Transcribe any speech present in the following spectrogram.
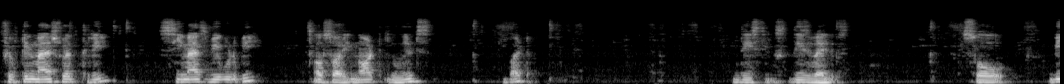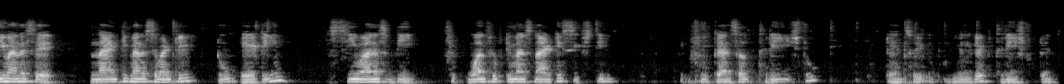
15 minus 12 3 c minus b would be oh sorry not units but these things these values. So b minus a 90 minus 70 to 18 c minus b 150 minus 90 60 if you cancel 3 is to 10 so you, you will get 3 is to 10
